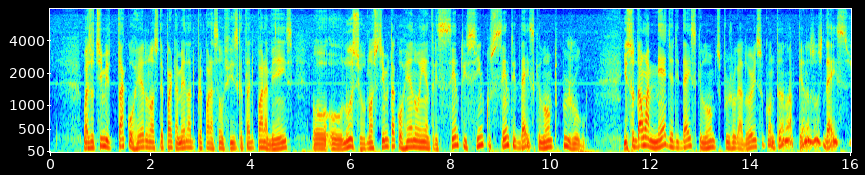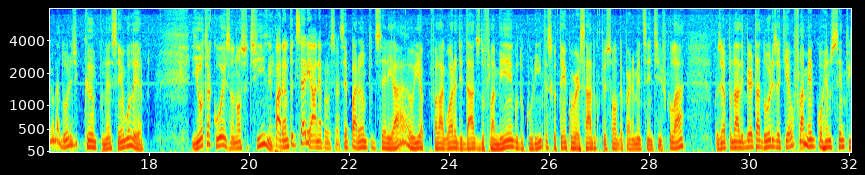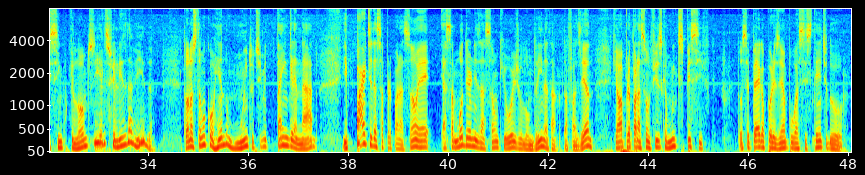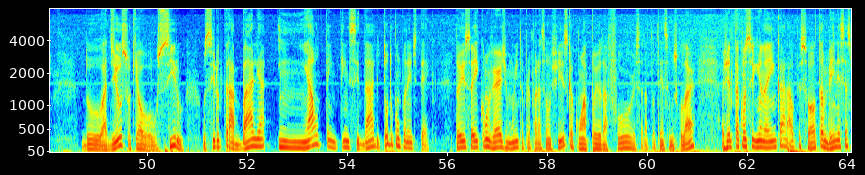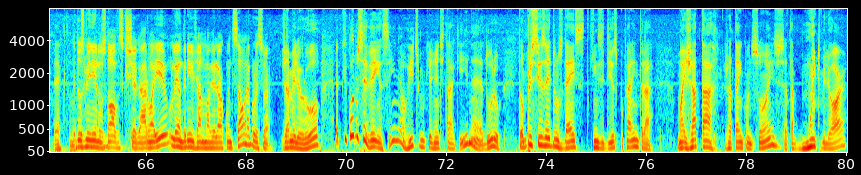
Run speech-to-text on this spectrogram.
Mas o time está correndo, o nosso departamento lá de preparação física está de parabéns. O, o Lúcio, o nosso time está correndo entre 105 e 110 quilômetros por jogo. Isso dá uma média de 10 quilômetros por jogador, isso contando apenas os 10 jogadores de campo, né? Sem o goleiro. E outra coisa, o nosso time. Parâmetro de Série A, né, professor? Ser parâmetro de Série A, eu ia falar agora de dados do Flamengo, do Corinthians, que eu tenho conversado com o pessoal do departamento científico lá. Por exemplo, na Libertadores aqui é o Flamengo correndo 105 quilômetros e eles felizes da vida. Então nós estamos correndo muito, o time está engrenado e parte dessa preparação é essa modernização que hoje o Londrina está tá fazendo, que é uma preparação física muito específica. Então você pega, por exemplo, o assistente do, do Adilson, que é o, o Ciro, o Ciro trabalha em alta intensidade todo o componente técnico. Então isso aí converge muito a preparação física com o apoio da força, da potência muscular. A gente está conseguindo aí encarar o pessoal também nesse aspecto. Né? E dos meninos novos que chegaram aí, o Leandrinho já numa melhor condição, né, professor? Já melhorou. É porque quando você vem assim, né, o ritmo que a gente está aqui, né, é duro. Então precisa aí de uns 10, 15 dias para o cara entrar. Mas já tá, já tá em condições, já está muito melhor.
